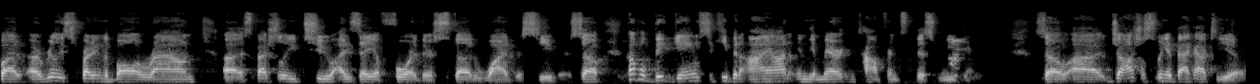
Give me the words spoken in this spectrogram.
but uh, really spreading the ball around, uh, especially to Isaiah Ford, their stud wide receiver. So a couple big games to keep an eye on in the American Conference this weekend. So, uh, Josh, I'll swing it back out to you.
